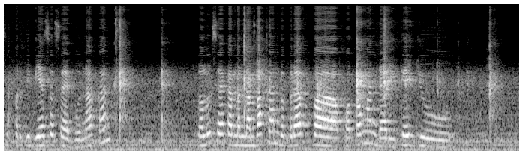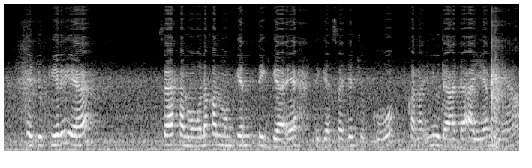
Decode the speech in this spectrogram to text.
seperti biasa saya gunakan lalu saya akan menambahkan beberapa potongan dari keju keju kiri ya. Saya akan menggunakan mungkin tiga ya tiga saja cukup karena ini udah ada ayamnya.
